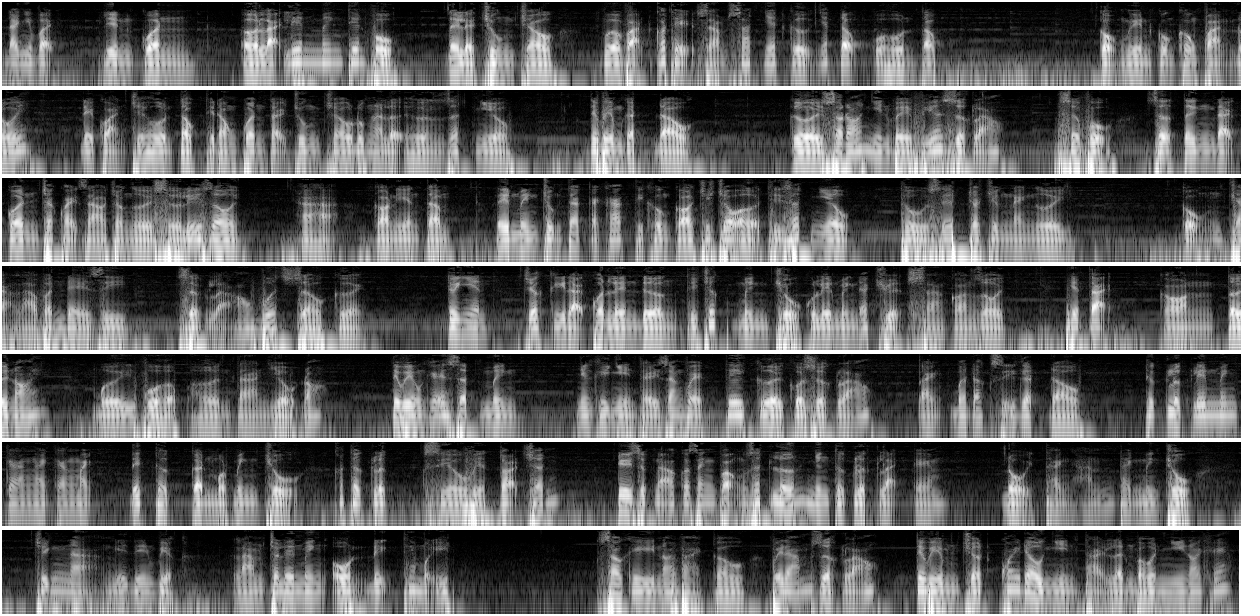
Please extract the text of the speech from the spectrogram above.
Đã như vậy, liên quân ở lại liên minh thiên phủ. Đây là Trung Châu vừa vặn có thể giám sát nhất cử nhất động của hồn tộc. Cậu Nguyên cũng không phản đối, để quản chế hồn tộc thì đóng quân tại Trung Châu đúng là lợi hơn rất nhiều. Tiêu viêm gật đầu, cười sau đó nhìn về phía dược lão. Sư phụ, sự tình đại quân chắc phải giao cho người xử lý rồi. Ha ha, con yên tâm, liên minh chúng ta cái khác thì không có chứ chỗ ở thì rất nhiều. Thủ xếp cho chừng này người cũng chả là vấn đề gì. Dược lão vuốt râu cười. Tuy nhiên, trước khi đại quân lên đường thì chức minh chủ của liên minh đã chuyển sang con rồi. Hiện tại còn tới nói mới phù hợp hơn ta nhiều đó. Tiêu viêm khẽ giật mình, nhưng khi nhìn thấy dáng vẻ tươi cười của dược lão, đành bất đắc dĩ gật đầu. Thực lực liên minh càng ngày càng mạnh, đích thực cần một minh chủ có thực lực siêu việt tọa chấn. Tuy dược lão có danh vọng rất lớn nhưng thực lực lại kém, đổi thành hắn thành minh chủ, chính là nghĩ đến việc làm cho liên minh ổn định thêm một ít. Sau khi nói vài câu với đám dược lão, tiêu viêm chợt quay đầu nhìn Thải Lân và Huân Nhi nói khép.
